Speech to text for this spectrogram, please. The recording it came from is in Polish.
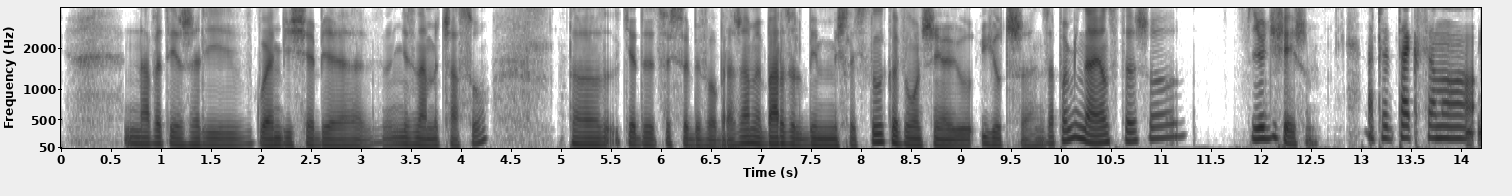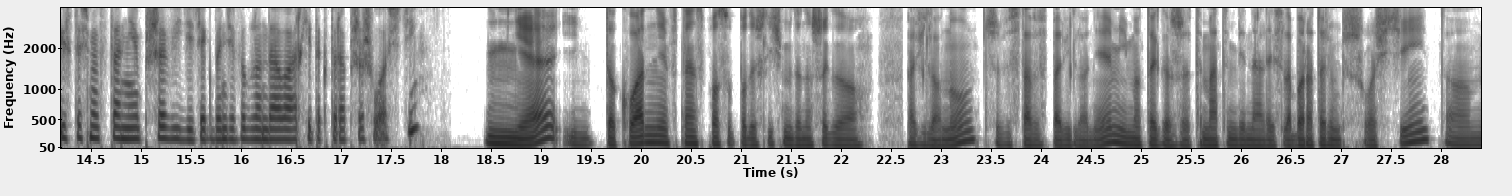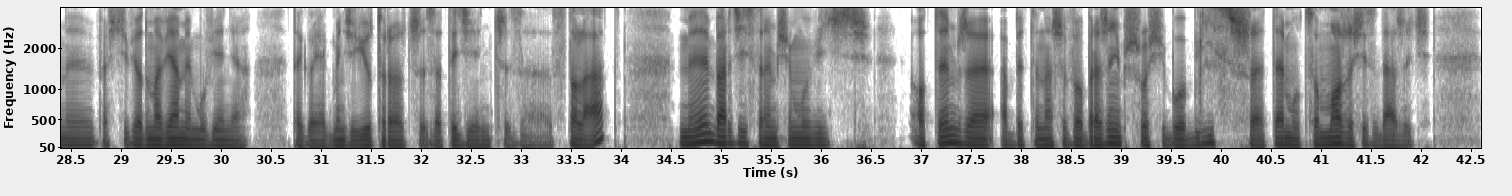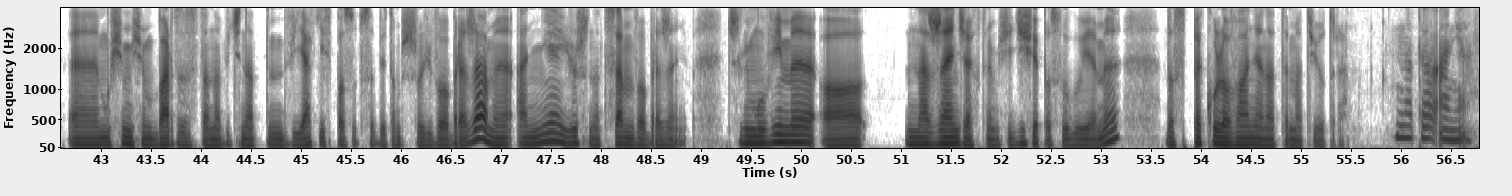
Nawet jeżeli w głębi siebie nie znamy czasu, to kiedy coś sobie wyobrażamy, bardzo lubimy myśleć tylko i wyłącznie o jutrze, zapominając też o dniu dzisiejszym. A czy tak samo jesteśmy w stanie przewidzieć, jak będzie wyglądała architektura przyszłości? Nie, i dokładnie w ten sposób podeszliśmy do naszego pawilonu, czy wystawy w pawilonie. Mimo tego, że tematem Biennale jest laboratorium przyszłości, to my właściwie odmawiamy mówienia tego, jak będzie jutro, czy za tydzień, czy za 100 lat. My bardziej staramy się mówić o tym, że aby to nasze wyobrażenie przyszłości było bliższe temu, co może się zdarzyć, e, musimy się bardzo zastanowić nad tym, w jaki sposób sobie tą przyszłość wyobrażamy, a nie już nad samym wyobrażeniem. Czyli mówimy o narzędziach, którymi się dzisiaj posługujemy, do spekulowania na temat jutra. No to Ania,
